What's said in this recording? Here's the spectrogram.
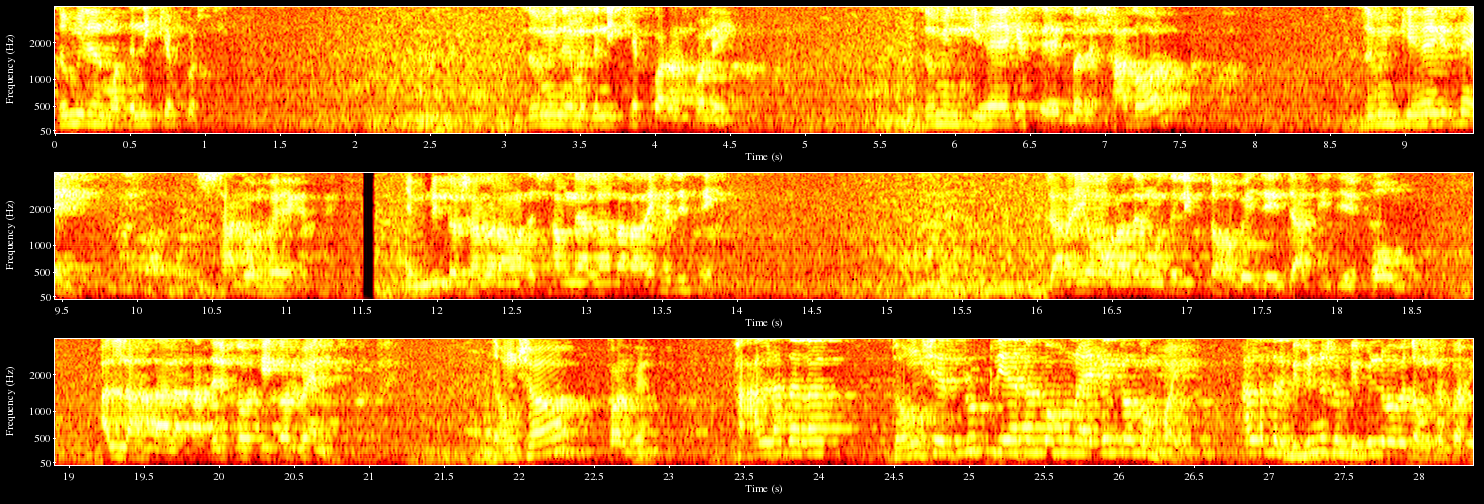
জমিনের মধ্যে নিক্ষেপ করছে। জমিনের মধ্যে নিক্ষেপ করার ফলে জমিন কি হয়ে গেছে? একবারে সাগর। জমিন কি হয়ে গেছে? সাগর হয়ে গেছে। মৃত সাগর আমাদের সামনে আল্লাহ তালা রেখে দিছে। যারা এই অপরাধের মধ্যে লিপ্ত হবে যে জাতি, যে কৌম, আল্লাহ তালা তাদেরকেও কি করবেন? ধ্বংস করবেন। হ্যাঁ আল্লাহ তাআলার ধ্বংসের প্রক্রিয়াটা কখনো এক এক রকম হয়। আল্লাহ তালা বিভিন্ন সময় বিভিন্নভাবে ধ্বংস করে।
